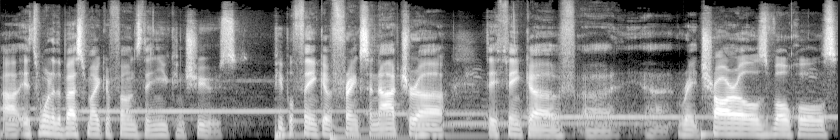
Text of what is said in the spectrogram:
uh, it's one of the best microphones that you can choose. People think of Frank Sinatra, they think of uh, uh, Ray Charles vocals,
